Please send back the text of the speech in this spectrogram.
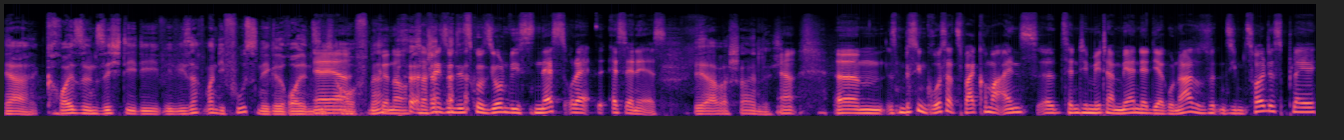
ja, kräuseln sich die, die, wie, sagt man, die Fußnägel rollen sich auf, ne? Genau. Das ist wahrscheinlich so eine Diskussion wie SNES oder SNES. Ja, wahrscheinlich. Ja, ähm, ist ein bisschen größer, 2,1 äh, Zentimeter mehr in der Diagonale. Also es wird ein 7 Zoll Display.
